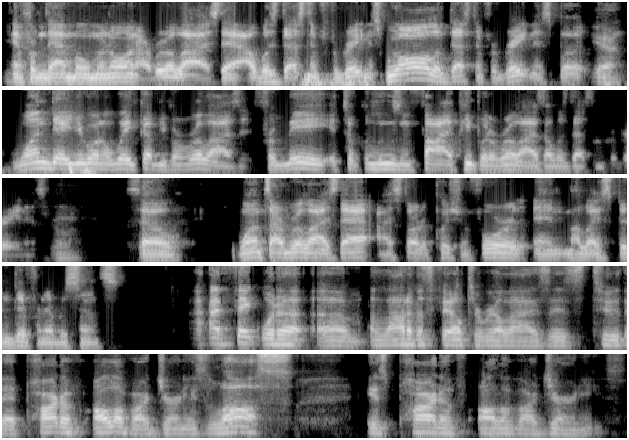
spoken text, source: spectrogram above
Yeah. And from that moment on, I realized that I was destined for greatness. We all are destined for greatness, but yeah. one day you're going to wake up, you're going to realize it. For me, it took losing five people to realize I was destined for greatness. Sure. So once I realized that, I started pushing forward, and my life's been different ever since. I think what a um, a lot of us fail to realize is too that part of all of our journeys, loss is part of all of our journeys.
